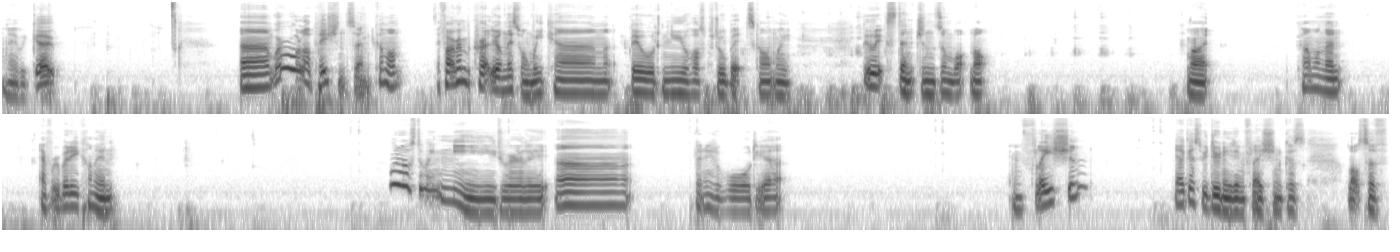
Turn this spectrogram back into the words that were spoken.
There we go. Uh, where are all our patients then? Come on. If I remember correctly on this one, we can build new hospital bits, can't we? Build extensions and whatnot. Right. Come on then. Everybody come in else do we need, really? Um, don't need a ward yet. Inflation? Yeah, I guess we do need inflation, because lots of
